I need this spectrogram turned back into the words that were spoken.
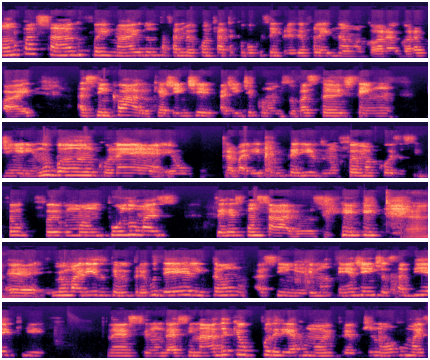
ano passado, foi em maio do ano passado, meu contrato acabou com essa empresa, eu falei, não, agora, agora vai. Assim, claro que a gente, a gente economizou bastante, tem um, dinheirinho no banco, né? Eu trabalhei por um período, não foi uma coisa assim, foi, foi uma, um pulo, mas ser responsável, assim. É. É, meu marido tem o emprego dele, então, assim, ele mantém a gente. Eu sabia que, né, se não desse nada, que eu poderia arrumar um emprego de novo, mas,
